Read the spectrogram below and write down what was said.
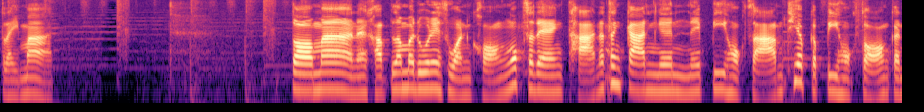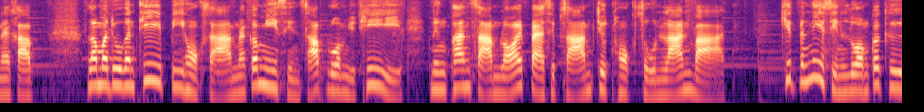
ไตรมาส ต่อมานะครับเรามาดูในส่วนของงบแสดงฐานะทางการเงินในปี 63 เทียบกับปี 62 กันนะครับ เรามาดูกันที่ปี 63นะก็มีสินทรัพย์รวมอยู่ที่ 1,383.60 ล้านบาท คิดเป็นหนี้สินรวมก็คือ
